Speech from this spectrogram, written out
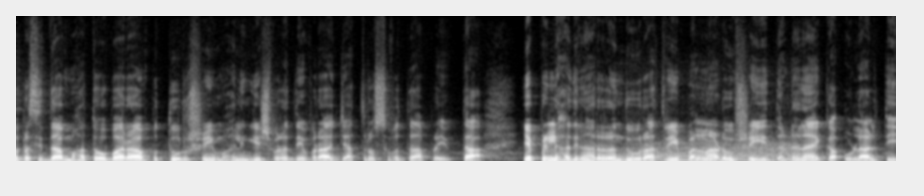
ಪ್ರಸಿದ್ಧ ಮಹತೋಬಾರ ಪುತ್ತೂರು ಶ್ರೀ ಮಹಲಿಂಗೇಶ್ವರ ದೇವರ ಜಾತ್ರೋತ್ಸವದ ಪ್ರಯುಕ್ತ ಏಪ್ರಿಲ್ ಹದಿನಾರರಂದು ರಾತ್ರಿ ಬಲ್ನಾಡು ಶ್ರೀ ದಂಡನಾಯಕ ಉಳ್ಳಾಳ್ತಿ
